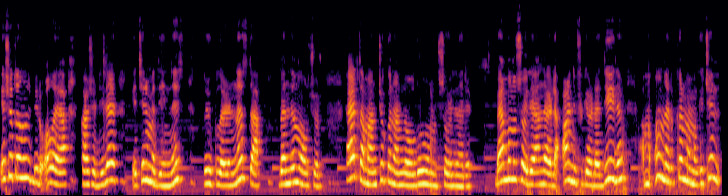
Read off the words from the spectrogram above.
Yaşadığınız bir olaya karşı dile getirmediğiniz duygularınız da benden oluşur. Her zaman çok önemli olduğum söylenir. Ben bunu söyleyenlerle aynı fikirde değilim ama onları kırmamak için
